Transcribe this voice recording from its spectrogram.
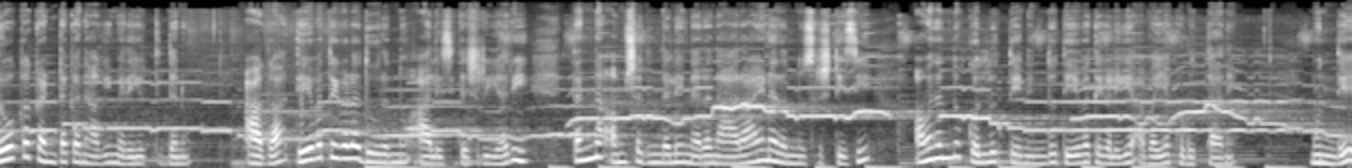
ಲೋಕಕಂಟಕನಾಗಿ ಮೆರೆಯುತ್ತಿದ್ದನು. ಆಗ ದೇವತೆಗಳ ದೂರನ್ನು ಆಲಿಸಿದ ಶ್ರೀಹರಿ ತನ್ನ ಅಂಶದಿಂದಲೇ ನರನಾರಾಯಣರನ್ನು ಸೃಷ್ಟಿಸಿ ಅವನನ್ನು ಕೊಲ್ಲುತ್ತೇನೆಂದು ದೇವತೆಗಳಿಗೆ ಅಭಯ ಕೊಡುತ್ತಾನೆ. ಮುಂದೆ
